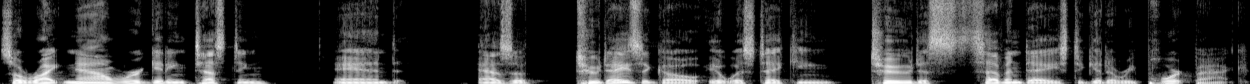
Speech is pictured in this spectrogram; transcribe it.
So right now we're getting testing, and as of two days ago, it was taking two to seven days to get a report back.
